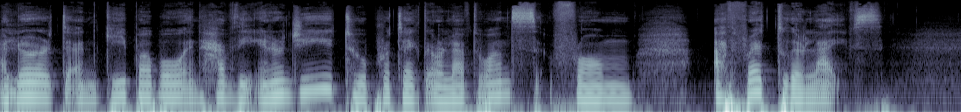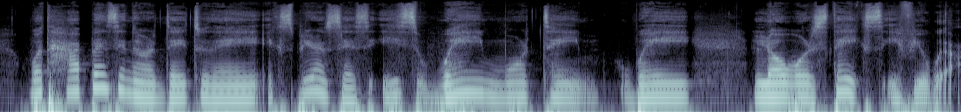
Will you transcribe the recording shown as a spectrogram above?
alert and capable and have the energy to protect our loved ones from a threat to their lives what happens in our day to day experiences is way more tame, way lower stakes, if you will.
